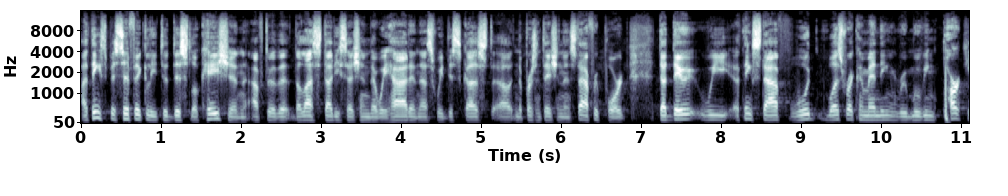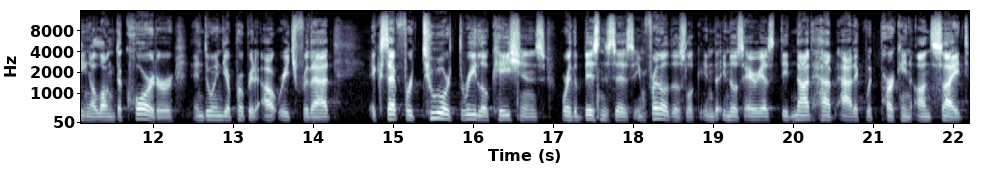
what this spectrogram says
I think specifically to this location, after the, the last study session that we had, and as we discussed uh, in the presentation and staff report, that they, we, I think staff would, was recommending removing parking along the corridor and doing the appropriate outreach for that except for two or three locations where the businesses in front of those, in, the, in those areas did not have adequate parking on site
